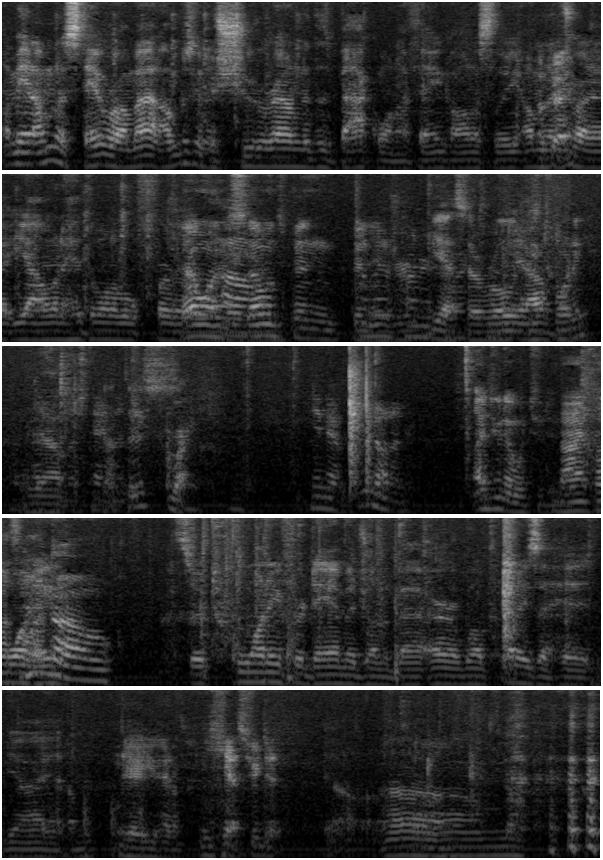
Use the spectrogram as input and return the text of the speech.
I mean, I'm gonna stay where I'm at. I'm just gonna shoot around to this back one. I think, honestly, I'm gonna Okay. try to. Yeah, I'm gonna hit the one a little further. That one's Um, that one's been been injured. Yeah, so four. roll Yeah. a d20. Yeah. Understand Got it. this. Right. You know, you know what I mean. I do know what you do. Nine plus One. one. No. So 20 for damage on the back, or well, 20's a hit. Yeah, I hit him. Yeah, you hit him. Yes, you did. Yeah. Um,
